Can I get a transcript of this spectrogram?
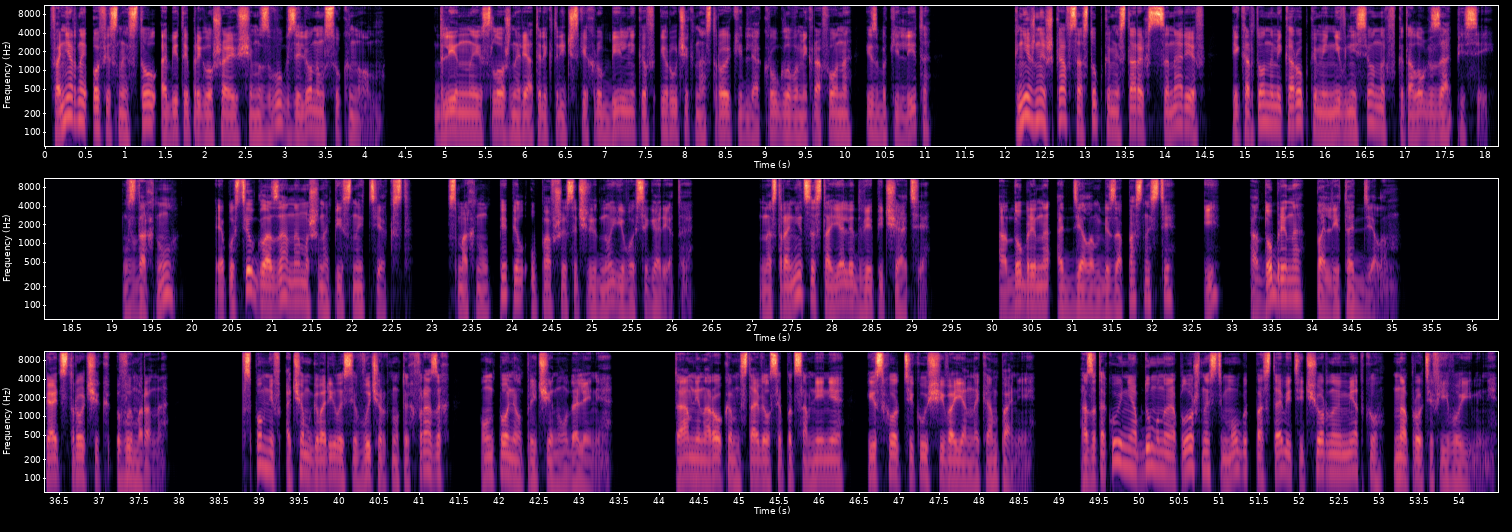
Фанерный офисный стол, обитый приглушающим звук зеленым сукном. Длинный сложный ряд электрических рубильников и ручек настройки для круглого микрофона из бакелита. Книжный шкаф со стопками старых сценариев и картонными коробками, не внесенных в каталог записей. Вздохнул и опустил глаза на машинописный текст. Смахнул пепел, упавший с очередной его сигареты. На странице стояли две печати — одобрено отделом безопасности и одобрено политотделом. Пять строчек выморано. Вспомнив, о чем говорилось в вычеркнутых фразах, он понял причину удаления. Там ненароком ставился под сомнение исход текущей военной кампании. А за такую необдуманную оплошность могут поставить и черную метку напротив его имени.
